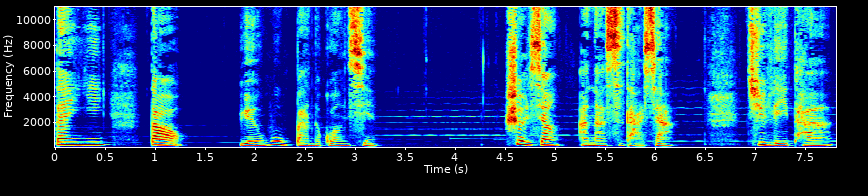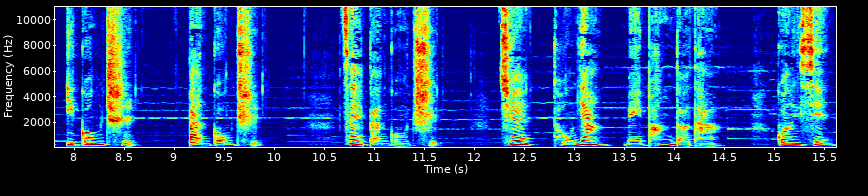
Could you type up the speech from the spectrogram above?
单一到云雾般的光线，射向阿纳斯塔夏，距离他一公尺、半公尺，再半公尺，却同样没碰到他。光线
